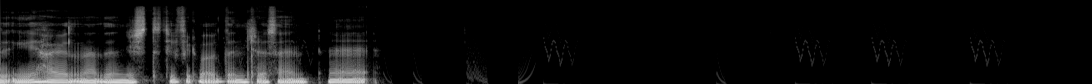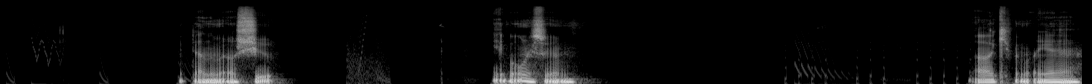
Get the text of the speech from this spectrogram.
it get higher than that than just two feet above the just and eh. Down the middle, shoot. Bonus room. Oh, keep it, yeah.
